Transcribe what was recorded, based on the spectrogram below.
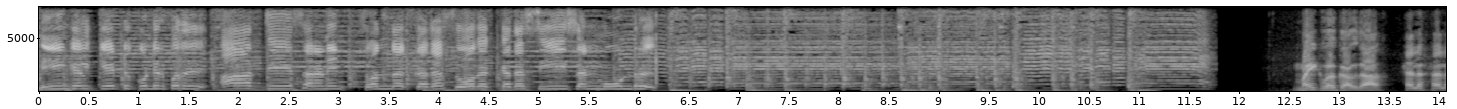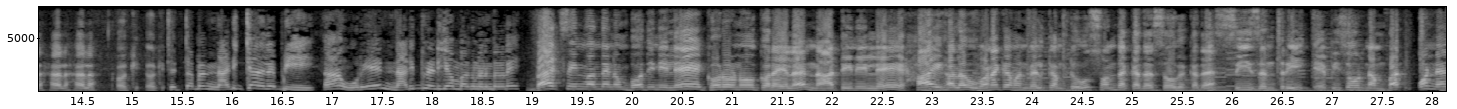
நீங்கள் கேட்டுக்கொண்டிருப்பது ஆர் ஜே சரணின் சொந்த கதை சோக கதை சீசன் மூன்று. மைக் ஒர்க் ஆகுதா? Hello hello hello hello okay okay செத்தப்பட நடிக்காதல எப்படி? ஒரே நடிப்பு நடிக்காம பாருங்க நண்பர்களே. வேக்சின் வந்தனும் போதினிலே கொரோனா குறையல நாட்டினிலே. ஹாய் ஹலோ வணக்கம் அண்ட் வெல்கம் டு சொந்த கதை சோக கதை சீசன் த்ரீ எபிசோட் நம்பர் ஒன்னு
